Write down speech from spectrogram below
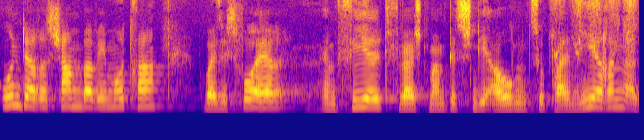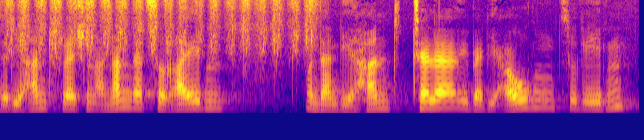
unteres Shambhavi Mudra, wobei es sich vorher empfiehlt, vielleicht mal ein bisschen die Augen zu palmieren, also die Handflächen aneinander zu reiben und dann die Handteller über die Augen zu geben.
